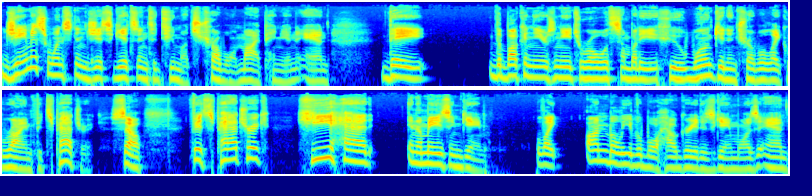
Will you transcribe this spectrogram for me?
Jameis Winston just gets into too much trouble, in my opinion, and they the Buccaneers need to roll with somebody who won't get in trouble like Ryan Fitzpatrick. So, Fitzpatrick, he had an amazing game. like unbelievable how great his game was and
